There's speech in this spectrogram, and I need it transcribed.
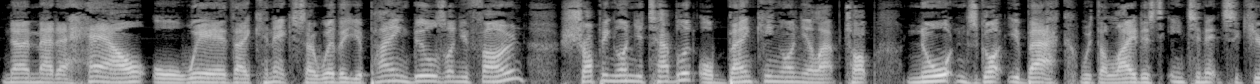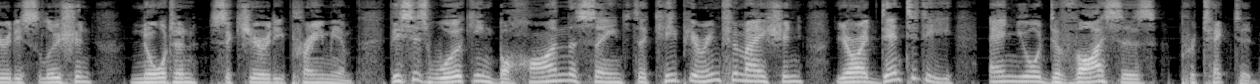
no matter how or where they connect. So whether you're paying bills on your phone, shopping on your tablet, or banking on your laptop, Norton's got you back with the latest internet security solution, Norton Security Premium. This is working behind the scenes to keep your information, your identity, and your devices protected.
